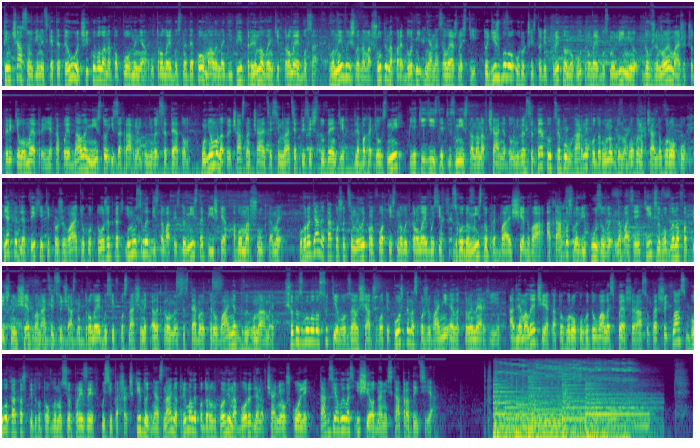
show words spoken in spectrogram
Тим часом Вінницьке ТТУ очікувало на поповнення. У тролейбусне депо мали надійти три новеньких тролейбуса. Вони вийшли на маршрути напередодні Дня Незалежності. Тоді ж було урочисто відкрито нову тролейбусну лінію довжиною майже 4 кілометри, яка поєднала місто із аграрним університетом. У ньому на той час навчається 17 тисяч студентів. Для багатьох з них, які їздять з міста на навчання до університету, це був гарний подарунок до нового навчального року, як і для тих, які проживають у гуртожитках і мусили діставатись до міста пішки або маршрутками. Городяни також оцінили комфортність нових тролейбусів. Згодом місто придбає ще два, а також нові кузови, на базі яких зроблено фактично ще 12 сучасних тролейбусів, оснащених електронною системою керування двигунами, що дозволило суттєво заощаджувати кошти на споживанні електроенергії. А для малечі, яка того року готувалась перший раз у перший клас, було також підготовлено сюрпризи. Усі першачки до Дня знань отримали подарункові набори для навчання у школі. Так з'явилась іще одна міська традиція традиція.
